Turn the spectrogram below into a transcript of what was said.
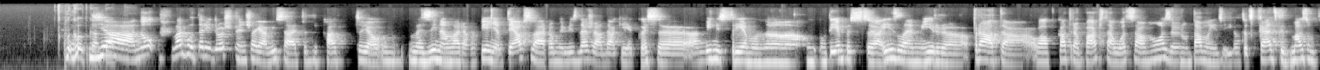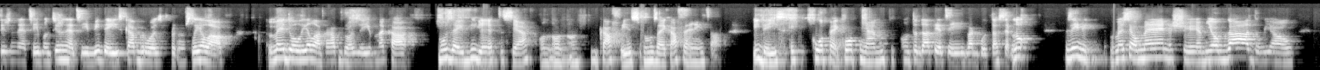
Jā, nu, varbūt arī droši vien šajā visā, tur, kā jau mēs zinām, varam pieņemt tie apsvērumi, ir visdažādākie, kas ar ministriem un, un, un tiem, kas izlēma, ir prātā vēl katram pārstāvot savu nozari un tam līdzīgi. Un tad skaidrs, ka mazumtirdzniecība un tirdzniecība idejiski apgroza, protams, lielāku, veido lielāku apgrozījumu nekā muzeja biļetes ja? un, un, un kafijas muzeja kafejnīcā idejiski kopēji kopņemt, un tad attiecīgi varbūt tas ir. Nu, zini, mēs jau mēnešiem, jau gadu jau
